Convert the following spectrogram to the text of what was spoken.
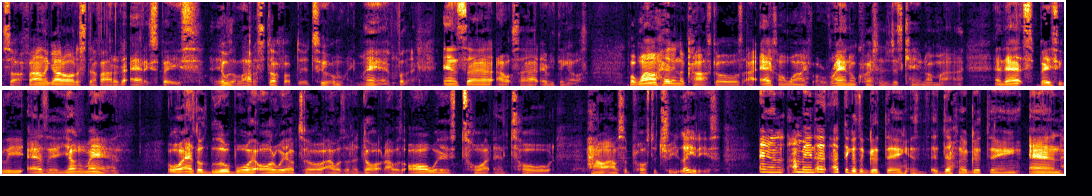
so I finally got all the stuff out of the attic space. It was a lot of stuff up there too. I'm like, man, for the inside, outside, everything else. But while heading to Costco's, I asked my wife a random question that just came to my mind. And that's basically as a young man, or as a little boy all the way up till I was an adult, I was always taught and told how I'm supposed to treat ladies. And I mean, I, think it's a good thing. It's, it's definitely a good thing. And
